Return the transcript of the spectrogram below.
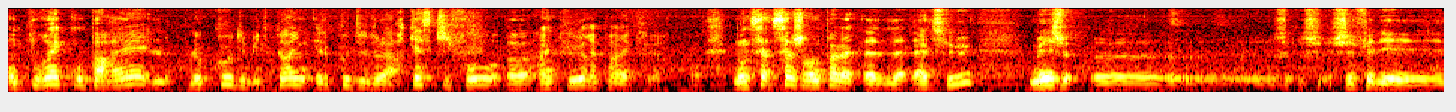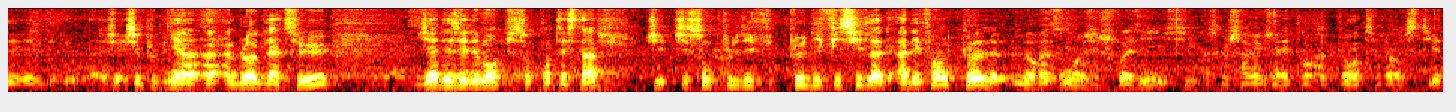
on pourrait comparer le, coût du Bitcoin et le coût du dollar? Qu'est-ce qu'il faut euh, inclure et pas inclure? Donc ça, je ne rentre pas là- là- là-dessus, mais euh, j'ai j'ai publié un, blog là-dessus. Il y a des éléments qui sont contestables, qui, sont plus, plus difficiles à, défendre que le, le raisonnement que j'ai choisi ici, parce que je savais que j'allais être un peu en tiré hostile,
